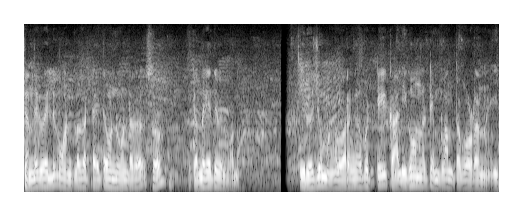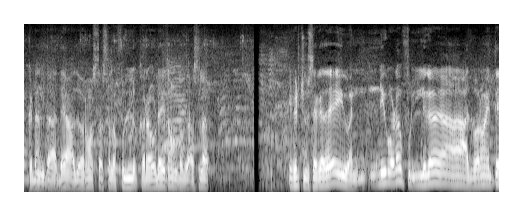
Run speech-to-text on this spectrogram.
కిందకి వెళ్ళి వంటలు గట్ట అయితే వండుకుంటారు సో కిందకి అయితే వెళ్ళిపోదాం. ఈరోజు మంగళవారం కాబట్టి ఖాళీగా ఉన్న టెంపుల్ అంతా కూడా ఇక్కడంతా అదే ఆదివారం వస్తే అసలు ఫుల్ క్రౌడ్ అయితే ఉంటుంది అసలు. ఇక్కడ చూసారు కదా ఇవన్నీ కూడా ఫుల్గా ఆదివారం అయితే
